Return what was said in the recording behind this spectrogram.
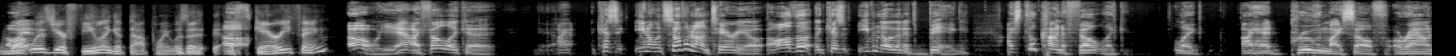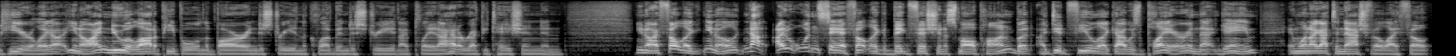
yeah. oh, what yeah. was your feeling at that point was it a uh, scary thing oh yeah i felt like a i because you know in southern ontario although because even though that it's big i still kind of felt like like I had proven myself around here. Like, I, you know, I knew a lot of people in the bar industry and the club industry, and I played. I had a reputation, and you know, I felt like, you know, not, I wouldn't say I felt like a big fish in a small pond, but I did feel like I was a player in that game. And when I got to Nashville, I felt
